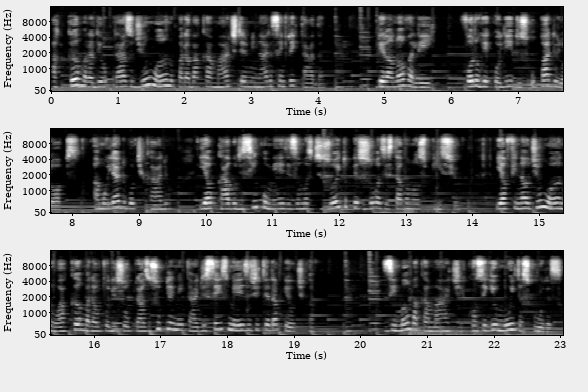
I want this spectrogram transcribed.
A Câmara deu prazo de um ano para Bacamarte terminar essa empreitada. Pela nova lei, foram recolhidos o padre Lopes, a mulher do boticário, e ao cabo de cinco meses, umas 18 pessoas estavam no hospício. E ao final de um ano, a Câmara autorizou o prazo suplementar de seis meses de terapêutica. Simão Bacamarte conseguiu muitas curas,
